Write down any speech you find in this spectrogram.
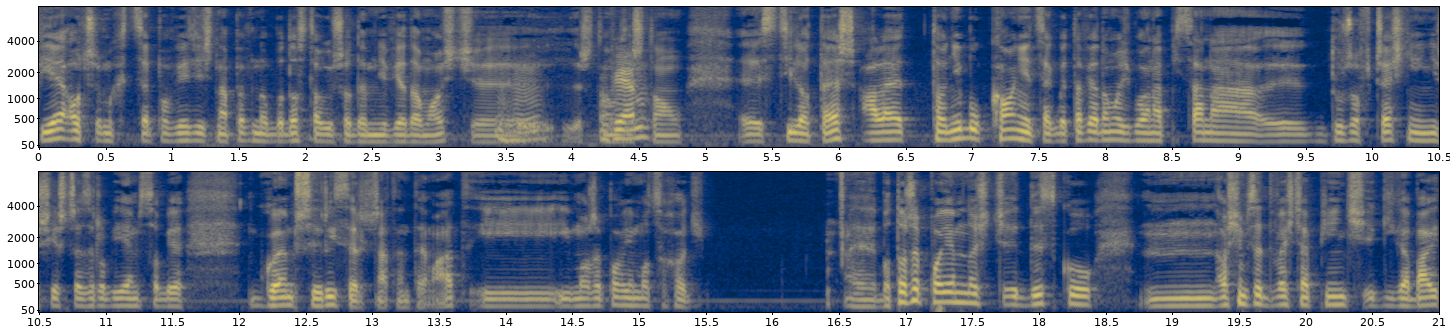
wie, o czym chcę powiedzieć na pewno, bo dostał już ode mnie wiadomość, e, mhm. zresztą, Wiem. zresztą e, Stilo też, ale to nie był koniec, jakby ta wiadomość była napisana dużo wcześniej niż jeszcze zrobiłem sobie głębszy research na ten temat i, i może powiem o co chodzi. Bo to, że pojemność dysku 825 mm, GB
